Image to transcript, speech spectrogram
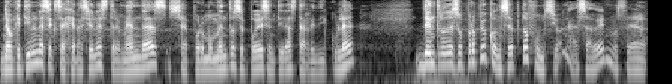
y aunque tiene unas exageraciones tremendas, o sea, por momentos se puede sentir hasta ridícula, dentro de su propio concepto funciona, ¿saben? O sea,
